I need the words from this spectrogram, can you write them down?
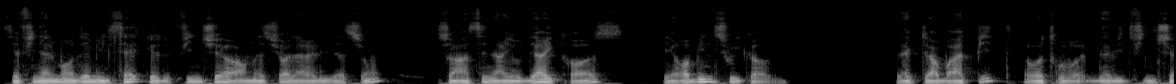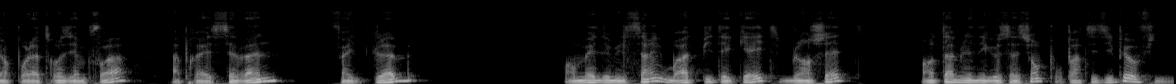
C'est finalement en 2007 que Fincher en assure la réalisation sur un scénario d'Eric Ross et Robin Swicord. L'acteur Brad Pitt retrouve David Fincher pour la troisième fois après Seven, Fight Club. En mai 2005, Brad Pitt et Kate Blanchett entament les négociations pour participer au film.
